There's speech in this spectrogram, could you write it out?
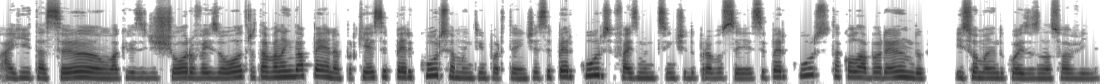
a irritação, a crise de choro, vez ou outra, tá valendo a pena, porque esse percurso é muito importante, esse percurso faz muito sentido para você, esse percurso está colaborando e somando coisas na sua vida.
